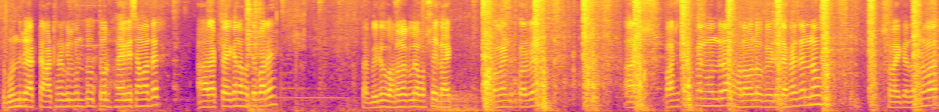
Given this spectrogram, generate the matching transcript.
তো বন্ধুরা, একটা আঠারো কিলো কিন্তু তোল হয়ে গেছে আমাদের। আর একটা এখানে হতে পারে। তা ভিডিও ভালো লাগলে অবশ্যই লাইক কমেন্ট করবেন। আর পাশে থাকবেন বন্ধুরা, ভালো ভালো ভিডিও দেখার জন্য। সবাইকে ধন্যবাদ।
